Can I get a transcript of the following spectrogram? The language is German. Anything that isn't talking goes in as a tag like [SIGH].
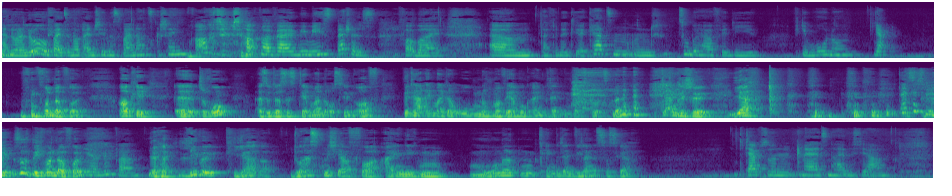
Hallo, hallo, falls ihr noch ein schönes Weihnachtsgeschenk braucht, [LAUGHS] schaut mal bei Mimi Specials vorbei. Ähm, da findet ihr Kerzen und Zubehör für die, für die Wohnung. Ja, [LAUGHS] Wundervoll. Okay, äh, Jerome, also das ist der Mann aus den Off. Bitte einmal da oben nochmal Werbung einblenden, ganz kurz. Ne? [LAUGHS] Dankeschön. Ja, Dankeschön. ist das nicht wundervoll? Ja, super. Ja, liebe Chiara, du hast mich ja vor einigen Monaten kennengelernt. Wie lange ist das her? Ich glaube, so ein, mehr als ein halbes Jahr.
